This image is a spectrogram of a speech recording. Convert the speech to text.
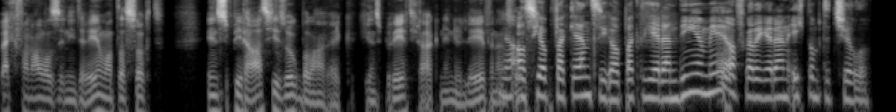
weg van alles en iedereen, want dat soort inspiratie is ook belangrijk. Geïnspireerd geraken in je leven. En Ja, zo. als je op vakantie gaat, pakte jij dan dingen mee of ga je dan echt om te chillen?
